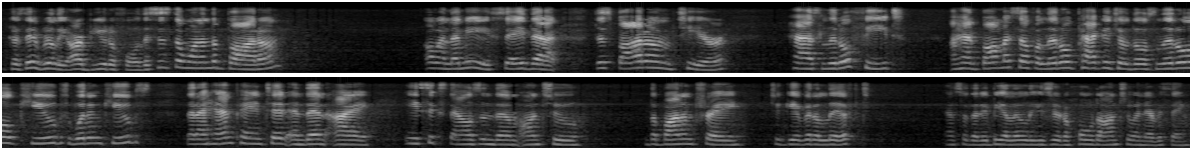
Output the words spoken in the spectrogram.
because they really are beautiful. This is the one on the bottom. Oh, and let me say that this bottom tier has little feet I had bought myself a little package of those little cubes, wooden cubes that I hand painted and then I E6000 them onto the bottom tray to give it a lift and so that it'd be a little easier to hold on to and everything.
